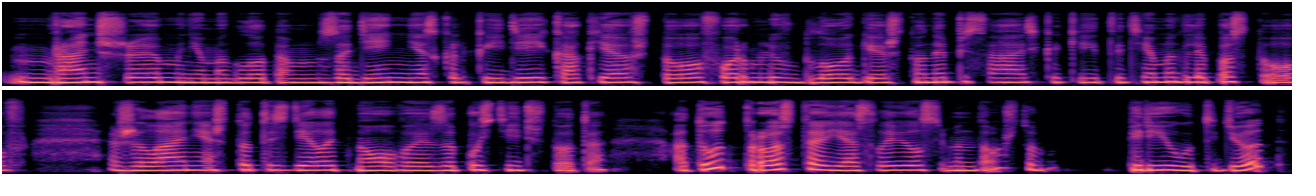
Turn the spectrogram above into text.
Раньше мне могло там за день несколько идей, как я что оформлю в блоге, что написать, какие-то темы для постов, желание что-то сделать новое, запустить что-то. А тут просто я словил себя на том, что период идет,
